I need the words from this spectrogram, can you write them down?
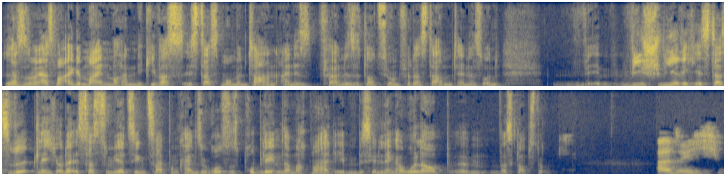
lassen Sie mal erstmal allgemein machen, Niki. Was ist das momentan eine, für eine Situation für das Damentennis und wie schwierig ist das wirklich oder ist das zum jetzigen Zeitpunkt kein so großes Problem? Da macht man halt eben ein bisschen länger Urlaub. Ähm, was glaubst du? Also ich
